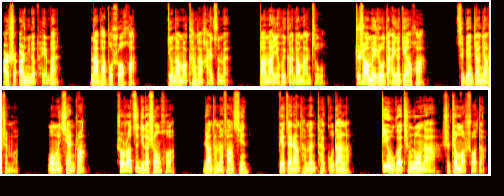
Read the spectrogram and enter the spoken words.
而是儿女的陪伴，哪怕不说话，就那么看看孩子们，爸妈也会感到满足。至少每周打一个电话，随便讲讲什么，问问现状，说说自己的生活，让他们放心，别再让他们太孤单了。第五个听众呢是这么说的：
